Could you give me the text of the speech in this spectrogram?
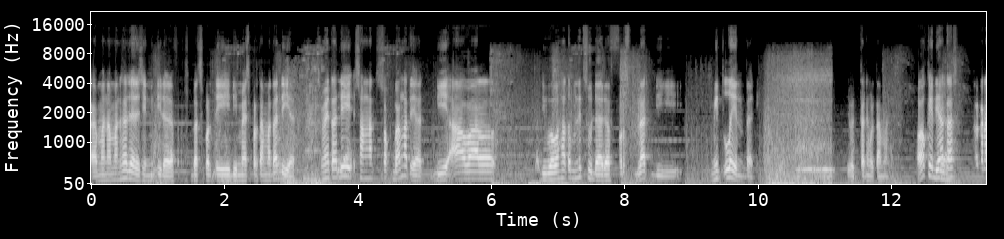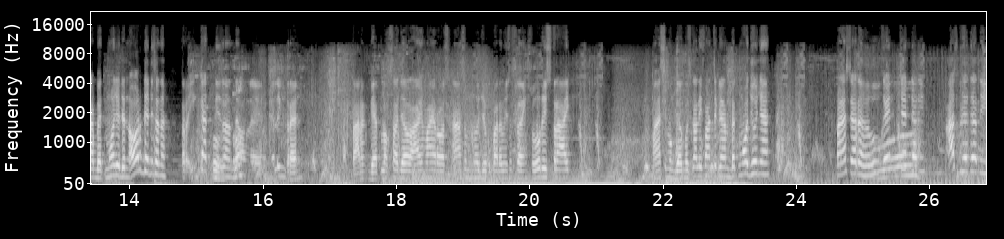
aman-aman saja di sini tidak ada seperti di match pertama tadi ya sebenarnya tadi sangat shock banget ya di awal di bawah satu menit sudah ada first blood di mid lane tadi di pertandingan pertama oke di Iya. atas terkena bad mojo dan orden di sana terikat di Oh, sana oh. oleh Elling Trend tarik deadlock saja oleh Aimairos langsung menuju kepada Mr. Seng Flurry Strike masih mengganggu sekali Vancek dengan bad mojonya masih ada Hukenchen Oh. dari Asbri hati-hati.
